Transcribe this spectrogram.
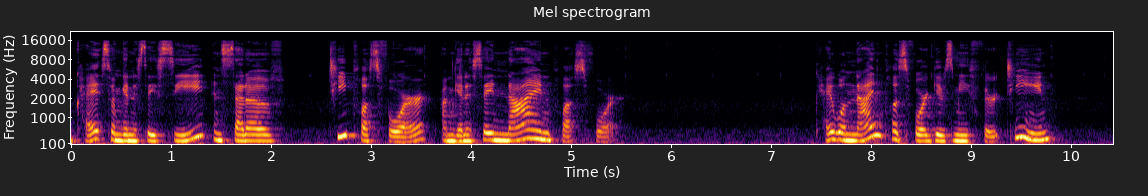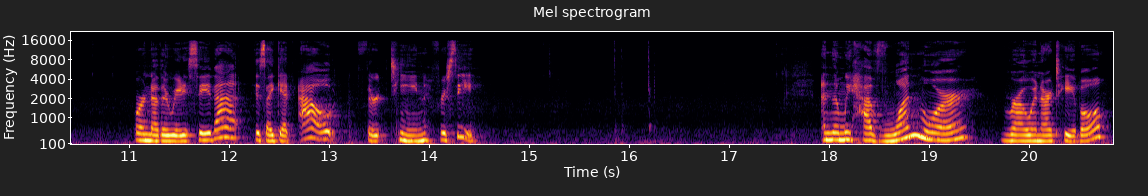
Okay, so I'm going to say c instead of t plus 4, I'm going to say 9 plus 4. Okay, well 9 plus 4 gives me 13. Or another way to say that is I get out 13 for c. And then we have one more row in our table,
